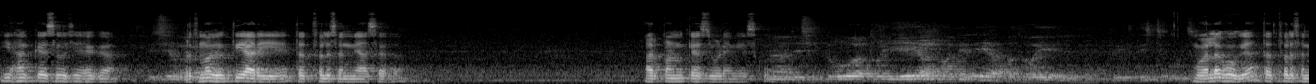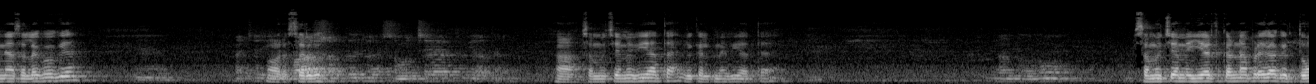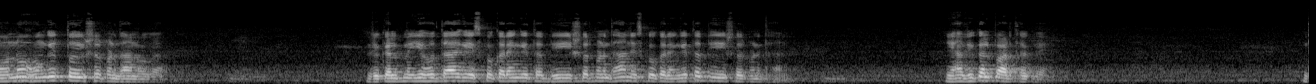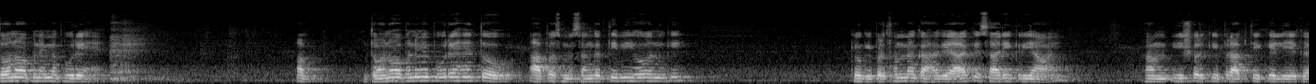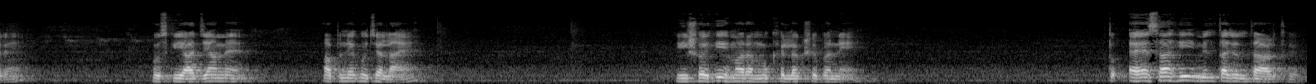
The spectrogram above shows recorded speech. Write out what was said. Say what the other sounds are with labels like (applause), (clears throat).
यहाँ कैसे हो जाएगा? प्रथमा व्यक्ति आ रही है तत्फल संन्यास। अर्पण में कैसे जोड़ेंगे इसको? वो अलग हो गया तत्फल संन्यास अलग हो गया। और सर्व हाँ समुच्चय में भी आता है विकल्प में भी आता है। समुच्चय में ये अर्थ करना पड़ेगा कि दोनों होंगे तो ईश्वर प्रधान होगा। विकल्प में ये होता है कि इसको करेंगे तब भी ईश्वर प्रधान इसको करेंगे तब भी ईश्वर प्रधान। यहाँ विकल्प अर्थक है। दोनों अपने में पूरे हैं। अब दोनों अपने में पूरे हैं तो आपस में संगति भी हो उनकी। क्योंकि प्रथम में कहा गया कि सारी क्रियाएँ हम ईश्वर की प्राप्ति के लिए करें, उसकी आज्ञा में अपने को चलाएँ, ईश्वर ही हमारा मुख्य लक्ष्य बने। तो ऐसा ही मिलता जुलता अर्थ है।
